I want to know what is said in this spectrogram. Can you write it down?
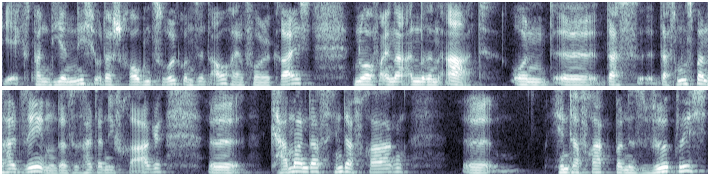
die expandieren nicht oder schrauben zurück und sind auch erfolgreich, nur auf einer anderen Art. Und äh, das, das muss man halt sehen. Und das ist halt dann die Frage, äh, kann man das hinterfragen? Äh, hinterfragt man es wirklich?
